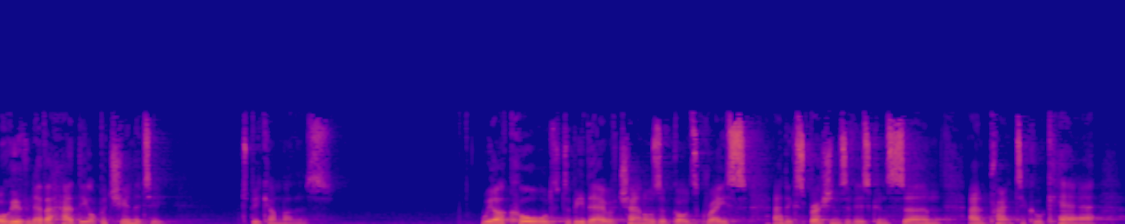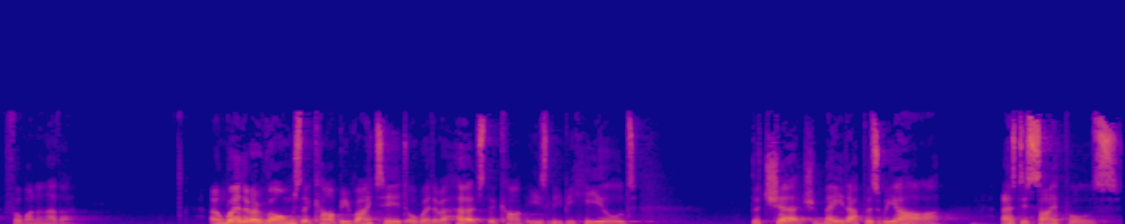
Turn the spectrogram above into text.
or who've never had the opportunity to become mothers. We are called to be there with channels of God's grace and expressions of His concern and practical care for one another. And where there are wrongs that can't be righted or where there are hurts that can't easily be healed, the church, made up as we are, as disciples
